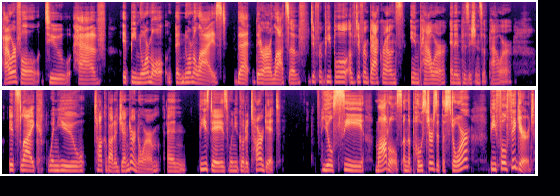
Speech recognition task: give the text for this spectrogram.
powerful to have it be normal and normalized that there are lots of different people of different backgrounds in power and in positions of power it's like when you talk about a gender norm. And these days, when you go to Target, you'll see models on the posters at the store be full figured.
